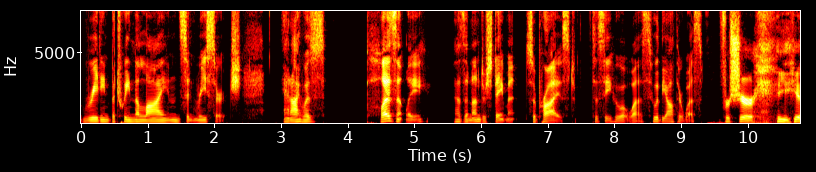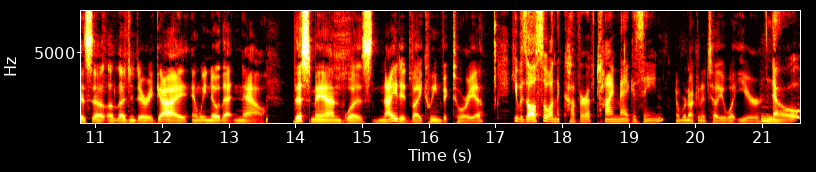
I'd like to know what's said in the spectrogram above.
reading between the lines and research. And I was pleasantly, as an understatement, surprised to see who it was, who the author was. for sure he, he is a, a legendary guy, and we know that now. This man was knighted by Queen Victoria, He was also on the cover of Time magazine. and we're not going to tell you what year. No,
